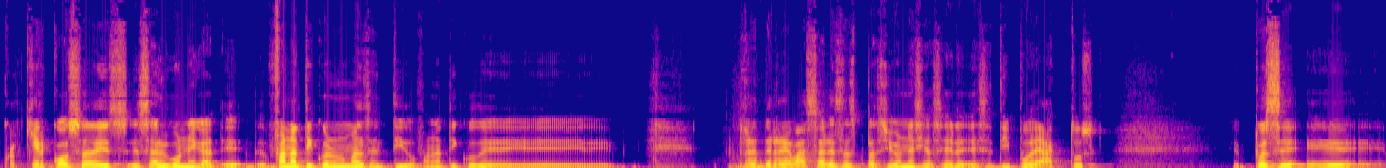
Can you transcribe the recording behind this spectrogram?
cualquier cosa es, es algo negativo, eh, fanático en un mal sentido, fanático de de rebasar esas pasiones y hacer ese tipo de actos, pues eh, eh,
